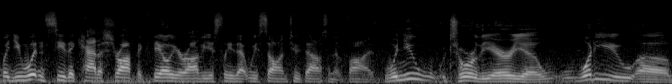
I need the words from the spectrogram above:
but you wouldn't see the catastrophic failure, obviously, that we saw in 2005. When you tour the area, what do you, um,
